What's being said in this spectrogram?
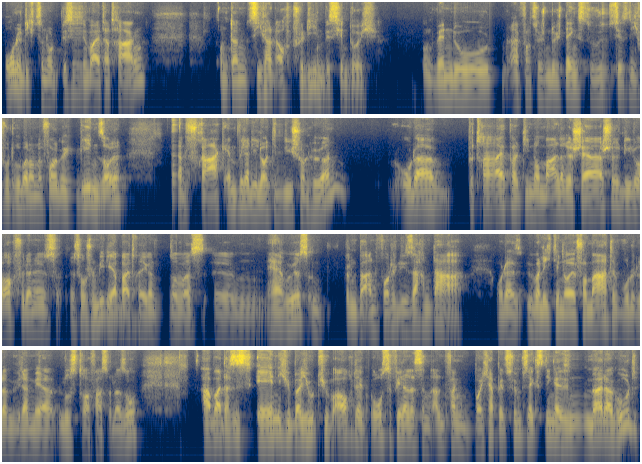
ohne dich zur Not ein bisschen weitertragen. Und dann zieh halt auch für die ein bisschen durch. Und wenn du einfach zwischendurch denkst, du wüsstest jetzt nicht, worüber noch eine Folge gehen soll, dann frag entweder die Leute, die schon hören, oder betreib halt die normale Recherche, die du auch für deine Social Media Beiträge und sowas ähm, herrührst und dann beantworte die Sachen da oder überleg dir neue Formate, wo du dann wieder mehr Lust drauf hast oder so. Aber das ist ähnlich wie bei YouTube auch. Der große Fehler, dass dann anfangen, boah, ich habe jetzt fünf, sechs Dinge, die sind mördergut.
